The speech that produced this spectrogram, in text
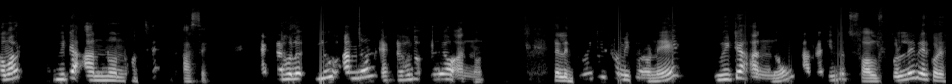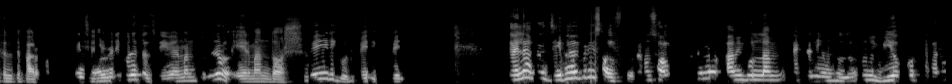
তোমার ২ টা unknown হচ্ছে আছে। একটা হলো u unknown, একটা হলো a ও unknown। তাহলে ২ টা সমীকরণে ২ টা unknown আমরা কিন্তু সলভ করলে বের করে ফেলতে পারব এই যে অলরেডি করে ফেলছি। u এর মান ১৫, এর মান ১০। ভেরি গুড, ভেরি, ভেরি তাইলে আমরা যেভাবে সলভ করব। এখন সলভ করার জন্য আমি বললাম একটা নিয়ম হলো তুমি বিয়োগ করতে পারো।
